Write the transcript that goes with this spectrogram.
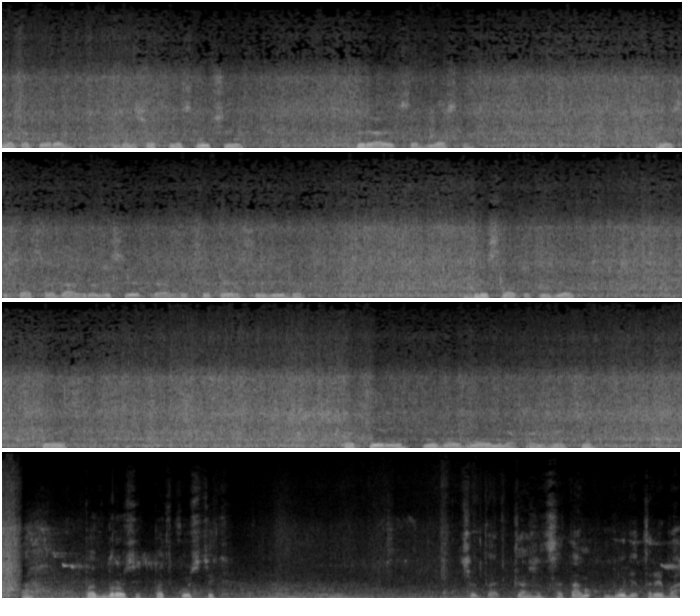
на котором в большинстве случаев теряются блесна. Но сейчас вода вроде светлая, а зацепы я все вижу. Блесна как идет. То есть потери не должно у меня произойти. А, Подбросить под кустик. Что-то кажется, там будет рыба.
